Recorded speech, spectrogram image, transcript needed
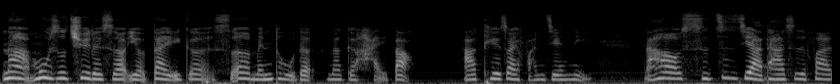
那牧师去的时候有带一个十二门徒的那个海报，然后贴在房间里。然后十字架，它是画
